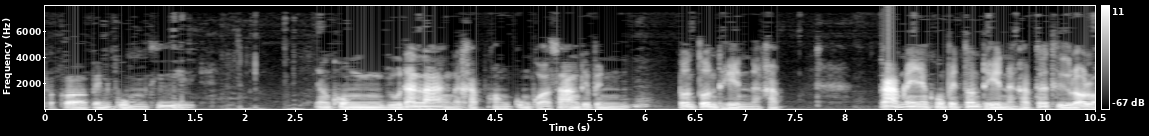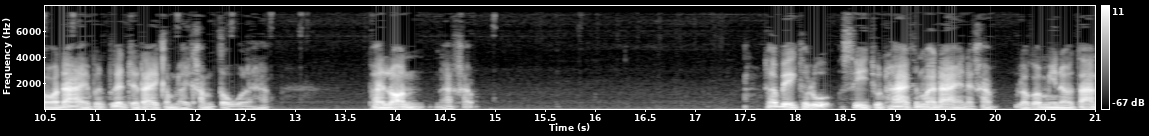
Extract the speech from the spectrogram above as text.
แล้วก็เป็นกลุ่มที่ยังคงอยู่ด้านล่างนะครับ ของกลุ่มก่อสร้างที่เป็นต้นต้นเทนนะครับ กราฟเนี่ยยังคงเป็นต้นเทนนะครับ ถ้าถือรอรอได้เพื่อนๆจะได้กำไรคำโตนะครับไพลอนนะครับ ถ้าเบรกทะลุ 4.5 ขึ้นมาได้นะครับ แล้วก็มีแนวต้าน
